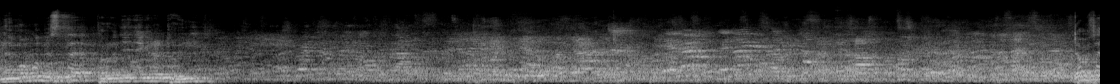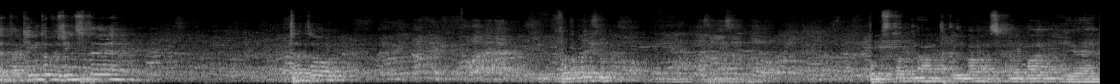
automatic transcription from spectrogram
Nemohl byste pro ně někdo dojít? Dobře, tak jim to vyřízte. Podstatná tklivá skladba je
